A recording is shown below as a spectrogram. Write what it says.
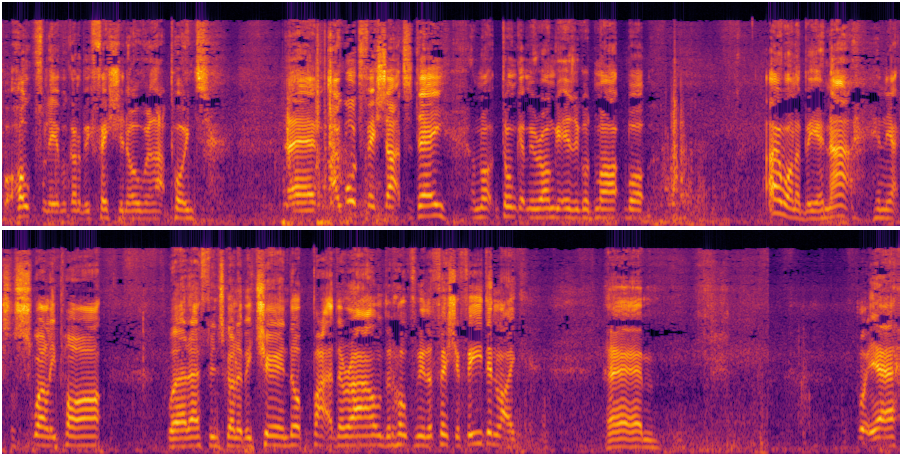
but hopefully we're going to be fishing over that point. Um, I would fish that today. I'm not. Don't get me wrong, it is a good mark, but I want to be in that, in the actual swelly part, where everything's going to be churned up, battered around, and hopefully the fish are feeding like. Um, but yeah,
